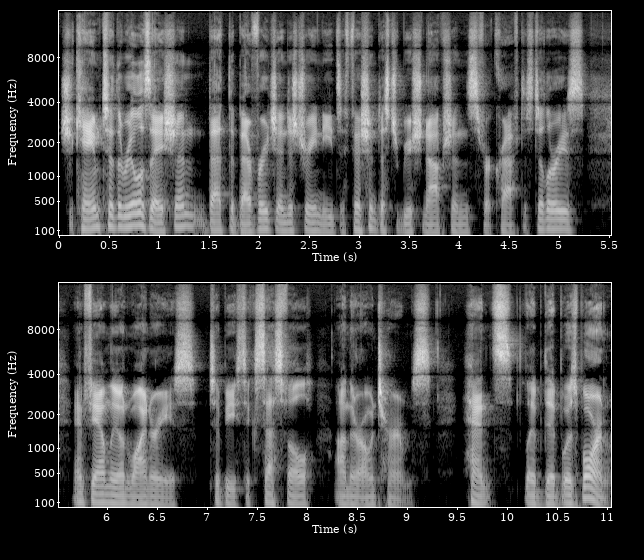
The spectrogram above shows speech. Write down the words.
She came to the realization that the beverage industry needs efficient distribution options for craft distilleries and family owned wineries to be successful on their own terms. Hence, LibDib was born.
